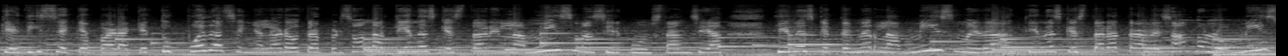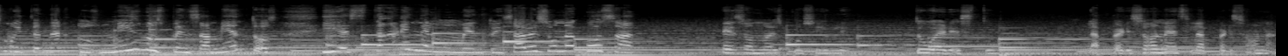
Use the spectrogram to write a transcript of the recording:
que dice que para que tú puedas señalar a otra persona tienes que estar en la misma circunstancia, tienes que tener la misma edad, tienes que estar atravesando lo mismo y tener tus mismos pensamientos y estar en el momento. Y sabes una cosa, eso no es posible, tú eres tú. La persona es la persona.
